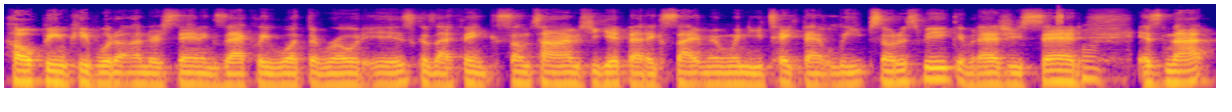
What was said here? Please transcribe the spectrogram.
helping people to understand exactly what the road is. Cause I think sometimes you get that excitement when you take that leap, so to speak. But as you said, mm-hmm. it's not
